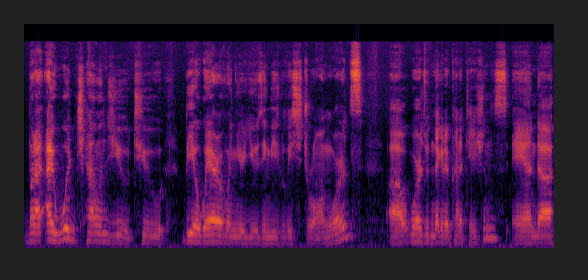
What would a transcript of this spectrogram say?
but I, I, would challenge you to be aware of when you're using these really strong words, uh, words with negative connotations, and uh,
